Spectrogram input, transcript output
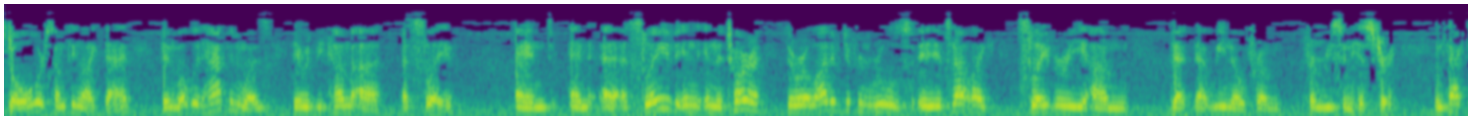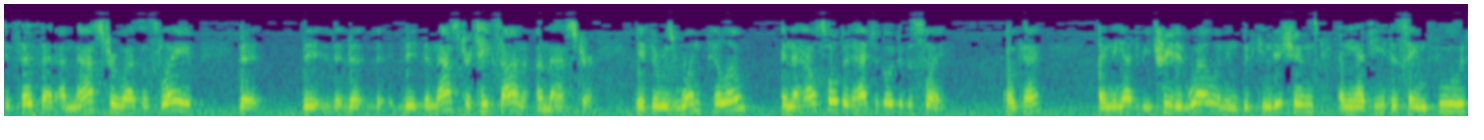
stole or something like that, then what would happen was they would become a, a slave. And, and a, slave in, in the Torah, there were a lot of different rules. It's not like slavery um, that, that we know from, from recent history. In fact, it says that a master who has a slave, the, the, the, the, master takes on a master. If there was one pillow in the household, it had to go to the slave. Okay? and he had to be treated well and in good conditions, and he had to eat the same food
